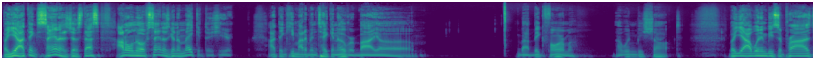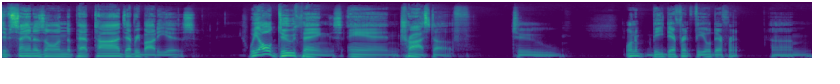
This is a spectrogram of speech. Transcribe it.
But yeah, I think Santa's just that's I don't know if Santa's gonna make it this year. I think he might have been taken over by uh by Big Pharma. I wouldn't be shocked. But yeah, I wouldn't be surprised if Santa's on the peptides. Everybody is. We all do things and try stuff to want to be different, feel different. Um,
